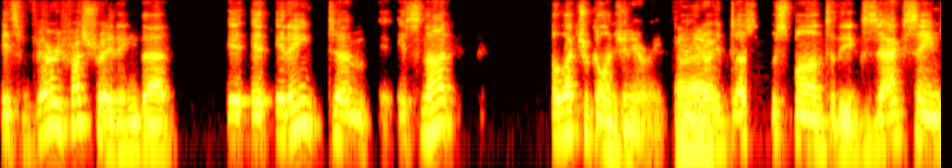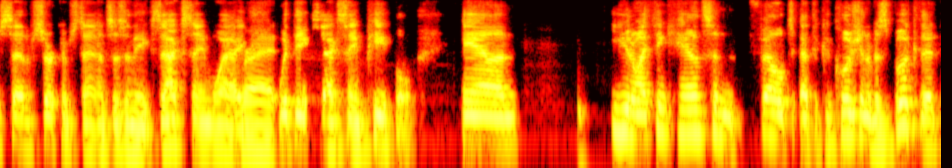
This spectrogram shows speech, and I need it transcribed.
it's very frustrating that it it, it ain't um, it's not electrical engineering. You know, it does respond to the exact same set of circumstances in the exact same way Right. with the exact same people. And, you know, I think Hansen felt at the conclusion of his book that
